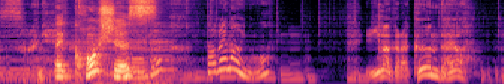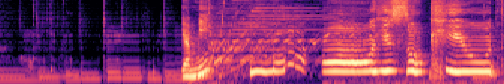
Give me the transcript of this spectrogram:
それに like cautious. あれ食べないの今から食うんだよ Yummy? Oh, he's so cute.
